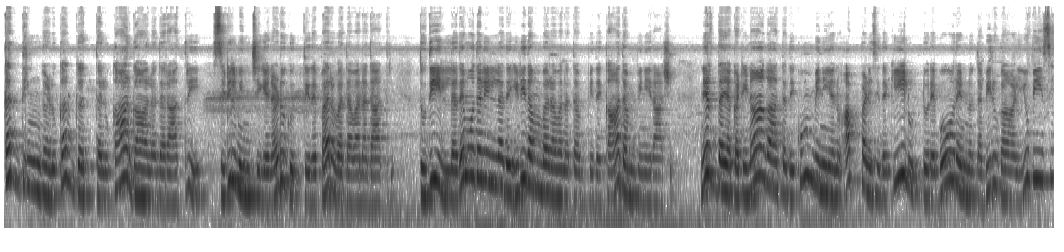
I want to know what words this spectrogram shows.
ಕದ್ದಿಂಗಳು ಕಗ್ಗತ್ತಲು ಕಾರ್ಗಾಲದ ರಾತ್ರಿ, ಸಿಡಿಲ್ ಮಿಂಚಿಗೆ ನಡುಗುತ್ತಿದೆ ಪರ್ವತವನದಾತ್ರಿ ತುದಿ ಇಲ್ಲದೆ ಮೊದಲಿಲ್ಲದೆ ಹಿಡಿದಂಬರವನ ತಬ್ಬಿದೆ ಕಾದಂಬಿ ನಿರಾಶಿ ನಿರ್ದಯ ಕಠಿಣಾಗಾತದೆ ಕುಂಬಿನಿಯನು ಅಪ್ಪಳಿಸಿದ ಕೀಲುಟ್ಟುರೆ ಬೋರೆನ್ನುತ್ತ ಬಿರುಗಾಳಿಯು ಬೀಸಿ.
